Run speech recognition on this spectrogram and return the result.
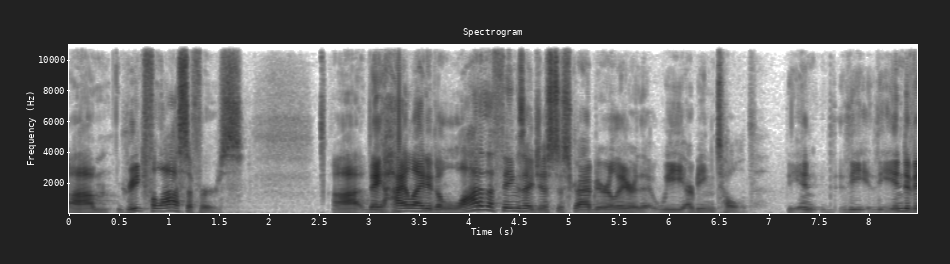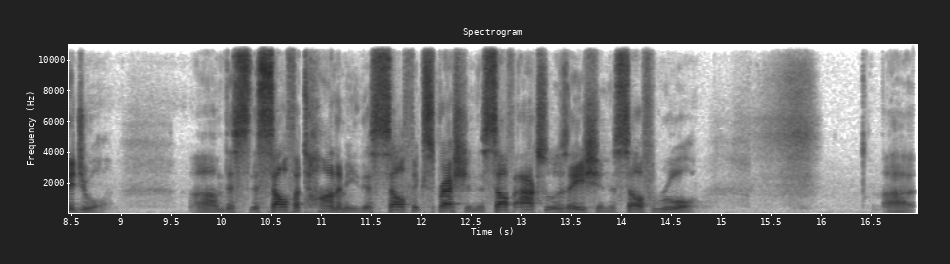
Um, Greek philosophers. Uh, they highlighted a lot of the things I just described earlier that we are being told the, in, the, the individual, um, this, this self autonomy, this self expression, this self actualization, this self rule. Uh,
